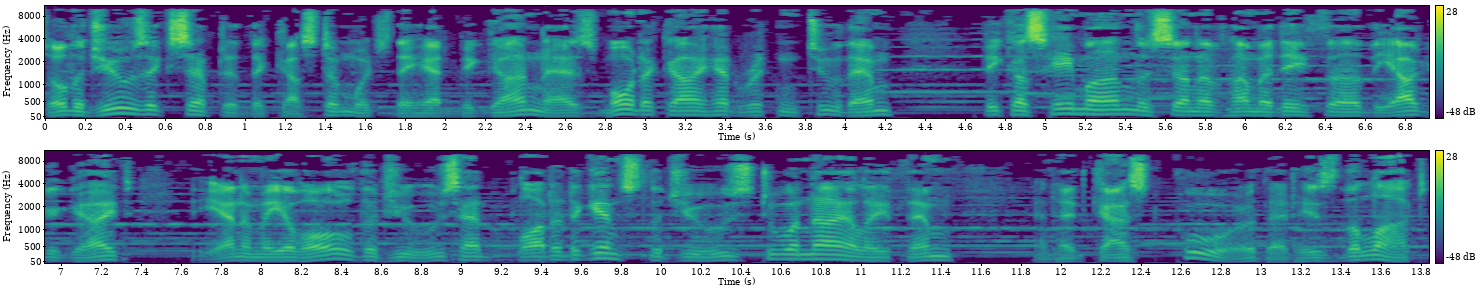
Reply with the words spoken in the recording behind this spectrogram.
So the Jews accepted the custom which they had begun, as Mordecai had written to them, because Haman the son of Hammedatha the Agagite, the enemy of all the Jews, had plotted against the Jews to annihilate them, and had cast Pur, that is the lot,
